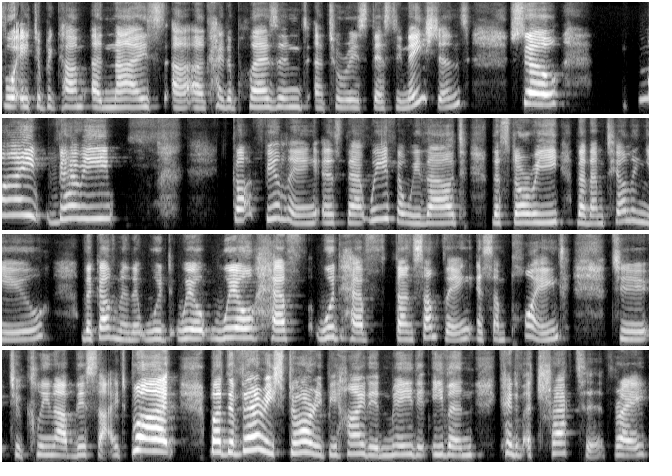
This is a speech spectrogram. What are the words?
for it to become a nice, uh, kind of pleasant uh, tourist destinations. So my very gut feeling is that with or without the story that I'm telling you, the government would will will have would have done something at some point to to clean up this site. But but the very story behind it made it even kind of attractive, right?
